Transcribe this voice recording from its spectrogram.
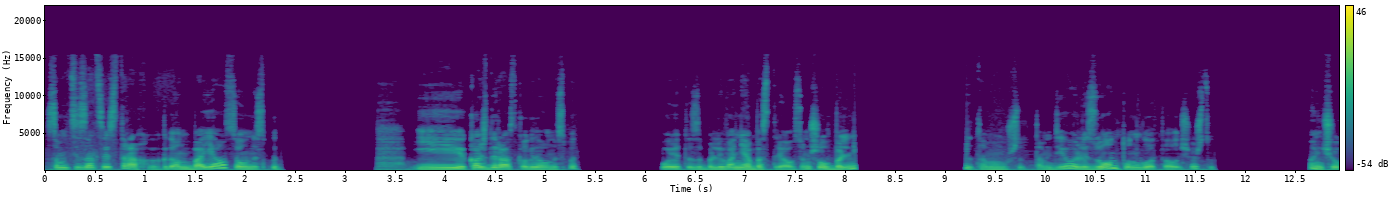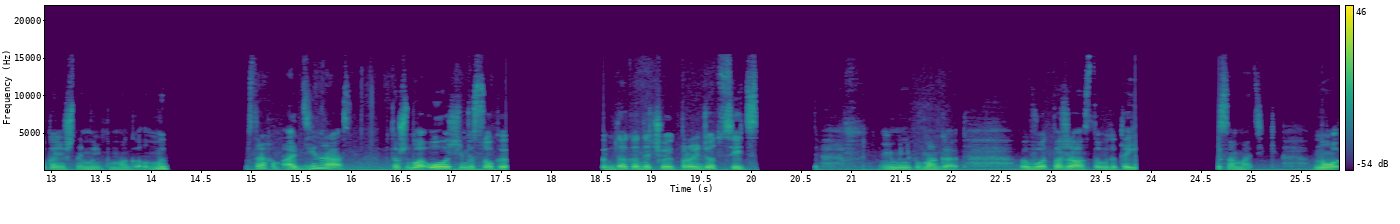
соматизация страха, когда он боялся, он испытывал. И каждый раз, когда он испытывал, это заболевание обострялось. Он шел в больницу, там ему что-то там делали, зонт он глотал, еще что-то. Ну, ничего, конечно, ему не помогало. Мы страхом один раз, потому что была очень высокая, да, когда человек пройдет все эти ему не помогают. Вот, пожалуйста, вот это соматики. Но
